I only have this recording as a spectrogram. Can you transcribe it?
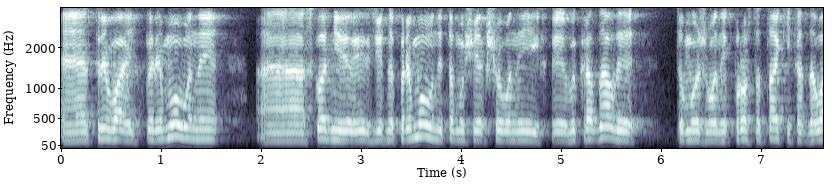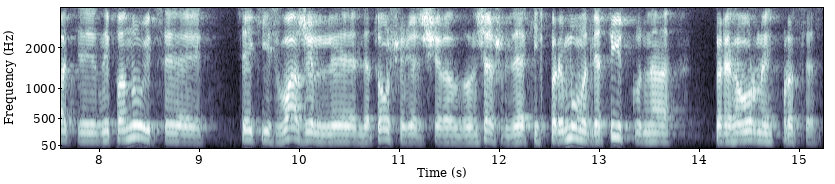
Е, Тривають перемовини, е, складні, звісно, перемовини, тому що якщо вони їх е, викрадали, то може вони просто так їх віддавати не планують. Це, це якийсь важель е, для того, що я ще раз зазначаю, що для яких перемовин, для тиску на переговорний процес.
